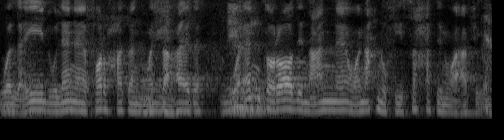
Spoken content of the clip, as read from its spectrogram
والعيد لنا فرحة وسعادة وانت راض عنا ونحن في صحة وعافية.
